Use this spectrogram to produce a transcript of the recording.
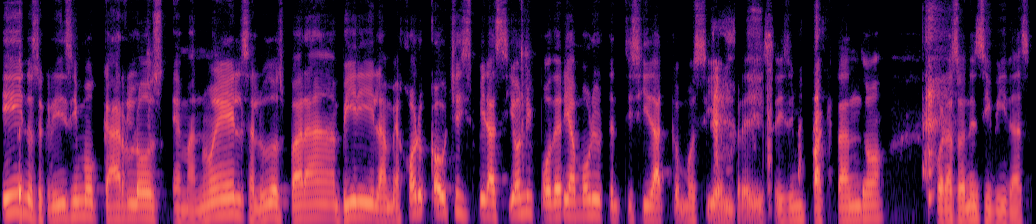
Y nuestro queridísimo Carlos Emanuel, saludos para Viri, la mejor coach inspiración y poder y amor y autenticidad, como siempre, dice, impactando corazones y vidas.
